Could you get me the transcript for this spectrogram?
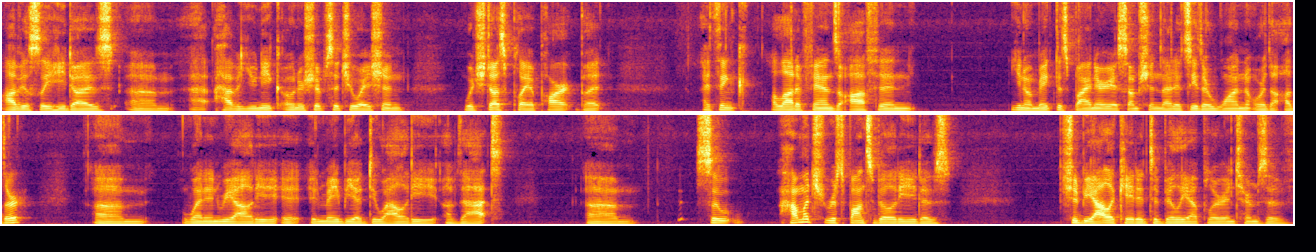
Obviously, he does um, have a unique ownership situation, which does play a part. But I think a lot of fans often, you know, make this binary assumption that it's either one or the other, um, when in reality it, it may be a duality of that. Um, so, how much responsibility does should be allocated to Billy Eppler in terms of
